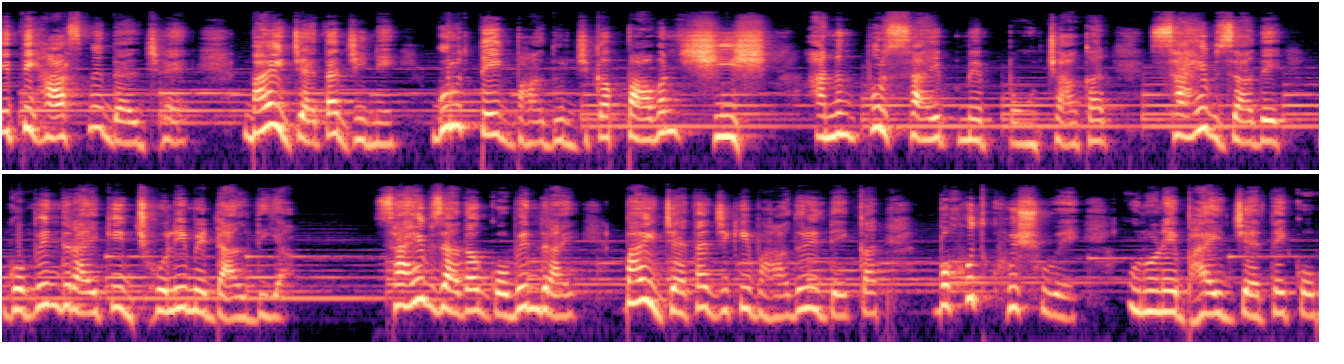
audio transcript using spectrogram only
इतिहास में दर्ज है, भाई जैता जी ने गुरु तेग बहादुर जी का पावन शीश आनंदपुर साहिब में पहुंचाकर साहिबजादे गोविंद राय की झोली में डाल दिया। साहिबजादा गोविंद राय भाई जैता जी की बहादुरी देखकर बहुत खुश हुए। उन्होंने भाई जैते को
